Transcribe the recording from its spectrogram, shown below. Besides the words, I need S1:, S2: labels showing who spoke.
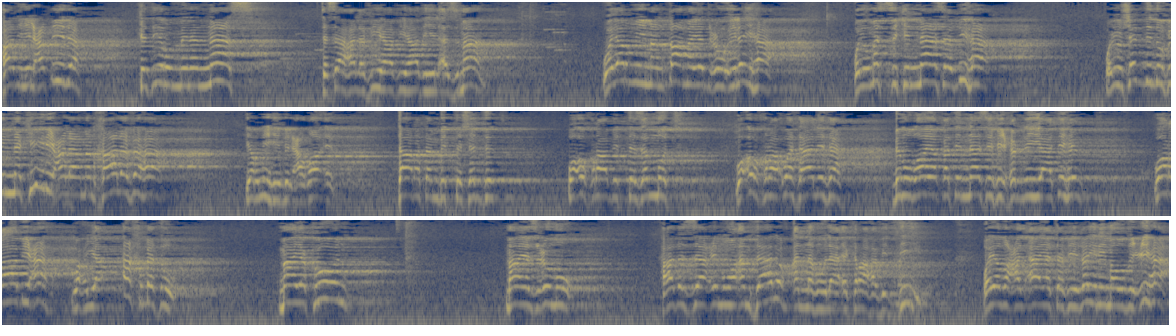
S1: هذه العقيدة كثير من الناس تساهل فيها في هذه الأزمان ويرمي من قام يدعو إليها ويمسك الناس بها ويشدد في النكير على من خالفها يرميه بالعظائم تارة بالتشدد وأخرى بالتزمت وأخرى وثالثة. بمضايقة الناس في حرياتهم ورابعة وهي أخبث ما يكون ما يزعم هذا الزاعم وأمثاله أنه لا إكراه في الدين ويضع الآية في غير موضعها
